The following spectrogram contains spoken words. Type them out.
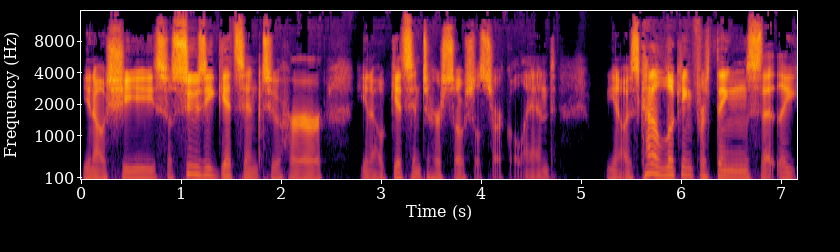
you know, she, so Susie gets into her, you know, gets into her social circle and, you know, is kind of looking for things that like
